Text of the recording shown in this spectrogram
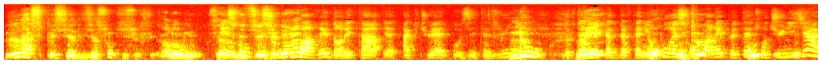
la spécialisation qui se fait. Alors nous, c'est la médecine générale. se comparer dans l'état actuel aux États-Unis? Non, mais on, pourrait se comparer peut-être aux Tunisiens.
